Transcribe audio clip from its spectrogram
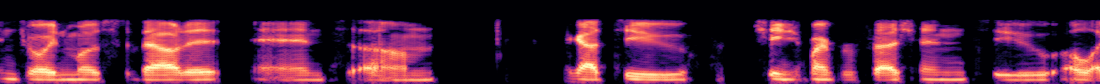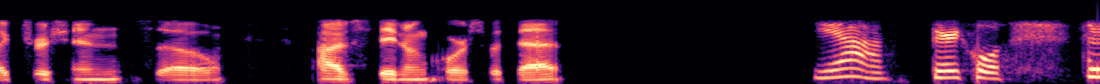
enjoyed most about it, and um, I got to change my profession to electrician, so I've stayed on course with that. Yeah, very cool. So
